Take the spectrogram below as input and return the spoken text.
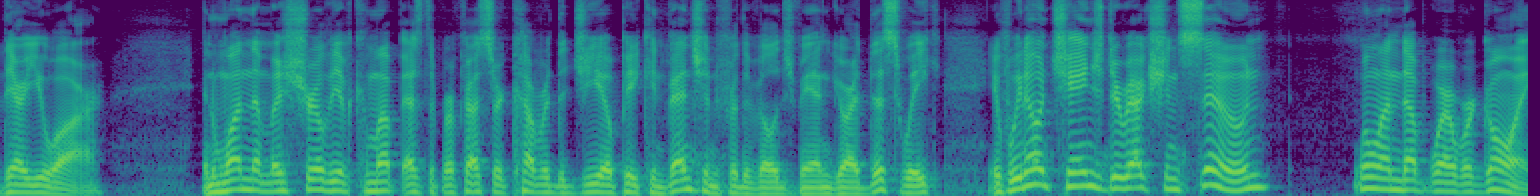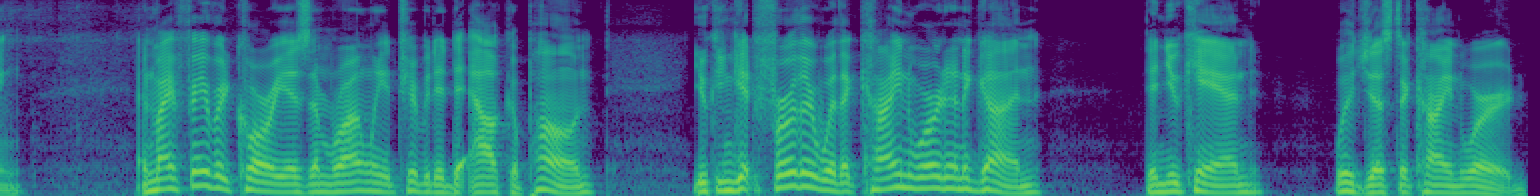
there you are. And one that must surely have come up as the professor covered the GOP convention for the Village Vanguard this week. If we don't change direction soon, we'll end up where we're going. And my favorite Coreyism, wrongly attributed to Al Capone, you can get further with a kind word and a gun than you can with just a kind word.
